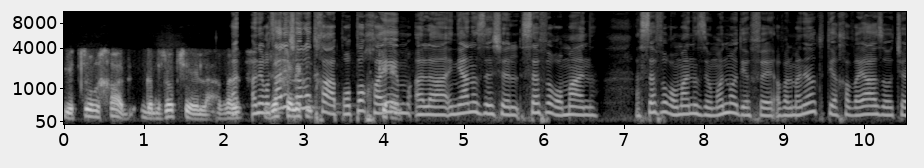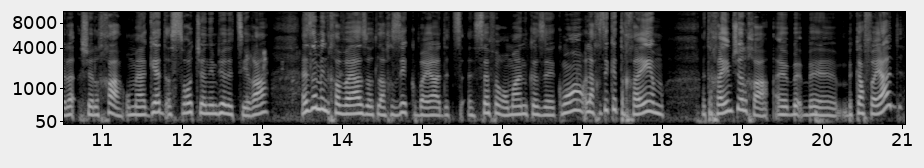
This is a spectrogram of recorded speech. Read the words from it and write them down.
ליצור אחד. גם זאת שאלה, אבל... אני רוצה לשאול חלק... אותך, אפרופו חיים, כן. על העניין הזה של ספר אומן. הספר רומן הזה הוא מאוד מאוד יפה, אבל מעניינת אותי החוויה הזאת של, שלך. הוא מאגד עשרות שנים של יצירה. איזה מין חוויה זאת להחזיק ביד את ספר רומן כזה, כמו להחזיק את החיים, את החיים שלך, אה, בכף היד?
